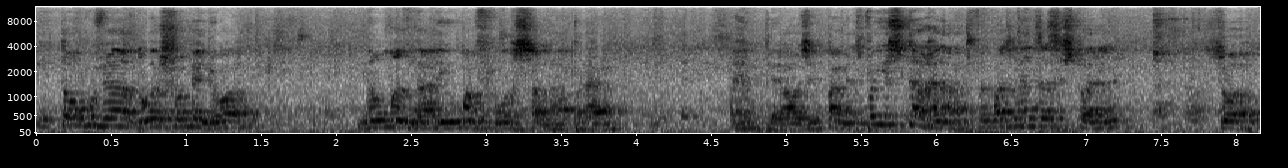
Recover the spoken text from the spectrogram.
Então o governador achou melhor não mandar nenhuma força lá para recuperar os equipamentos. Foi isso, né, Renato? Foi mais ou menos essa história, né? Senhor.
